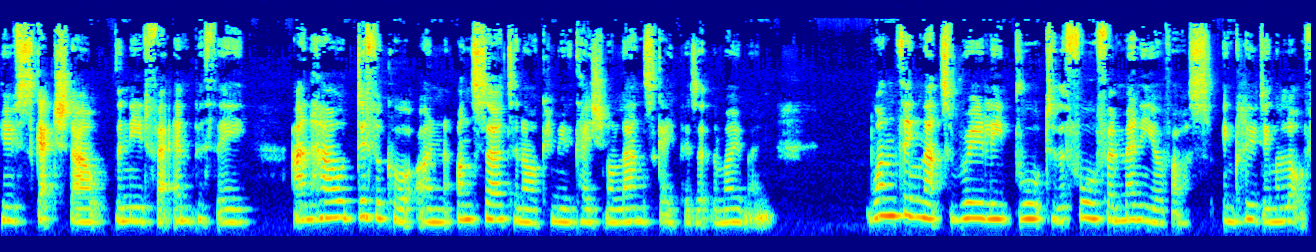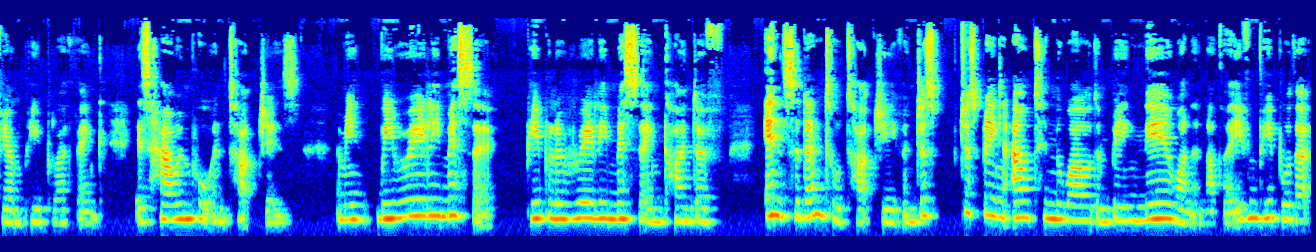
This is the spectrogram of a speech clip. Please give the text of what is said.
who sketched out the need for empathy and how difficult and uncertain our communicational landscape is at the moment, one thing that's really brought to the fore for many of us, including a lot of young people, I think, is how important touch is. I mean, we really miss it. People are really missing kind of incidental touch, even just just being out in the world and being near one another, even people that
